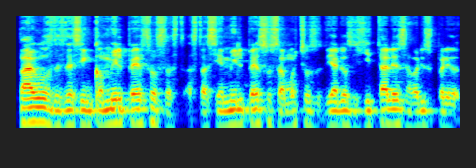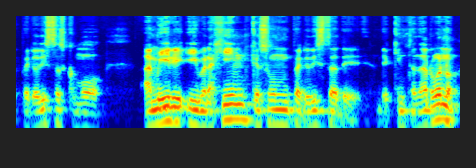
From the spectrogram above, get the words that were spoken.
pagos desde 5 mil pesos hasta, hasta 100 mil pesos a muchos diarios digitales, a varios periodistas como Amir Ibrahim, que es un periodista de, de Quintana Roo. Bueno,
